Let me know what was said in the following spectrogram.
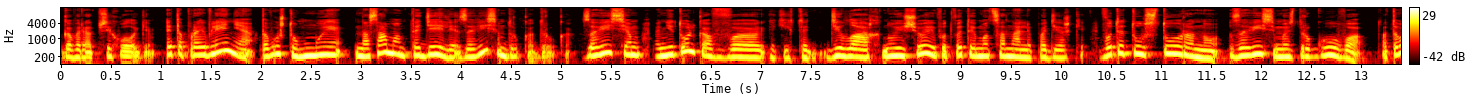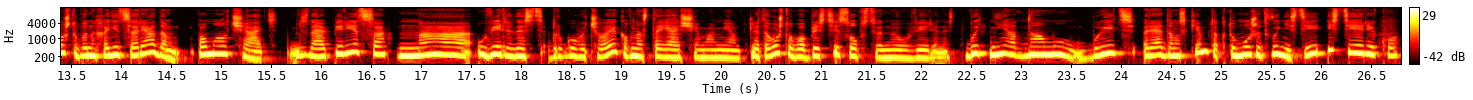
говорят психологи. Это проявление того, что мы на самом-то деле зависим друг от друга. Зависим не только в каких-то делах, но еще и вот в этой эмоциональной поддержке. Вот эту сторону зависимость другого от того, чтобы находиться рядом, помолчать, не знаю, опереться на уверенность другого человека в настоящий момент, для того, чтобы обрести собственную уверенность. Быть не одному, быть рядом с кем-то, кто может вынести истерику,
